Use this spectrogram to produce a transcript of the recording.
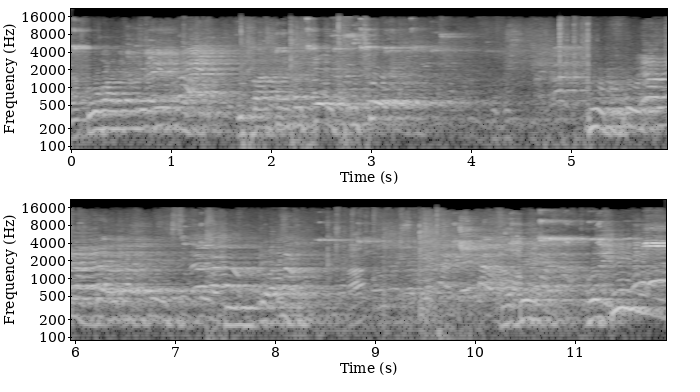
A curva na direita. É e passa na frente, puxou. Puxou, puxou, puxou. Por fim,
